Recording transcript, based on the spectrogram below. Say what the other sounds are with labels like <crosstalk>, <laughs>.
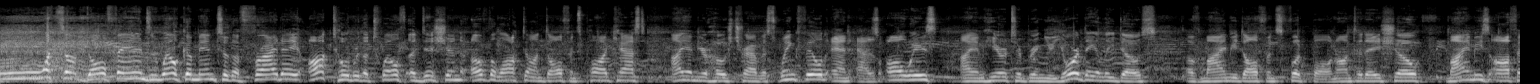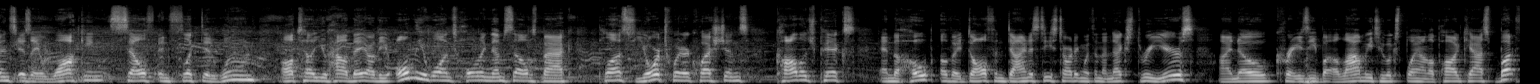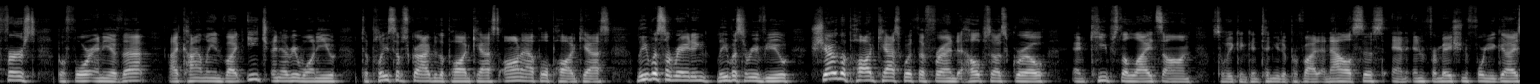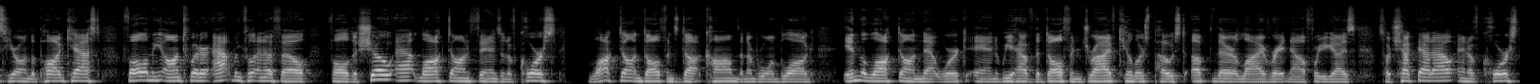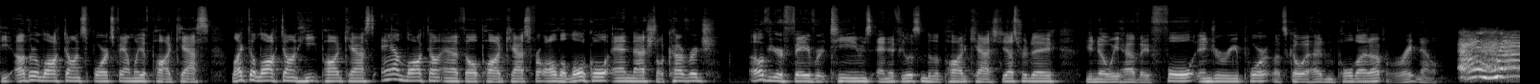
What's up, Dolphins, and welcome into the Friday, October the 12th edition of the Locked On Dolphins podcast. I am your host, Travis Wingfield, and as always, I am here to bring you your daily dose of Miami Dolphins football. And on today's show, Miami's offense is a walking, self inflicted wound. I'll tell you how they are the only ones holding themselves back plus your Twitter questions, college picks, and the hope of a Dolphin dynasty starting within the next three years. I know, crazy, but allow me to explain on the podcast. But first, before any of that, I kindly invite each and every one of you to please subscribe to the podcast on Apple Podcasts. Leave us a rating, leave us a review, share the podcast with a friend. It helps us grow and keeps the lights on so we can continue to provide analysis and information for you guys here on the podcast. Follow me on Twitter at Wingfield NFL. Follow the show at Locked On Fins. And of course, LockedOnDolphins.com, the number one blog in the Locked On Network, and we have the Dolphin Drive Killers post up there live right now for you guys. So check that out, and of course the other Locked On Sports family of podcasts, like the Locked On Heat podcast and Locked On NFL podcast for all the local and national coverage of your favorite teams. And if you listened to the podcast yesterday, you know we have a full injury report. Let's go ahead and pull that up right now. All right!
